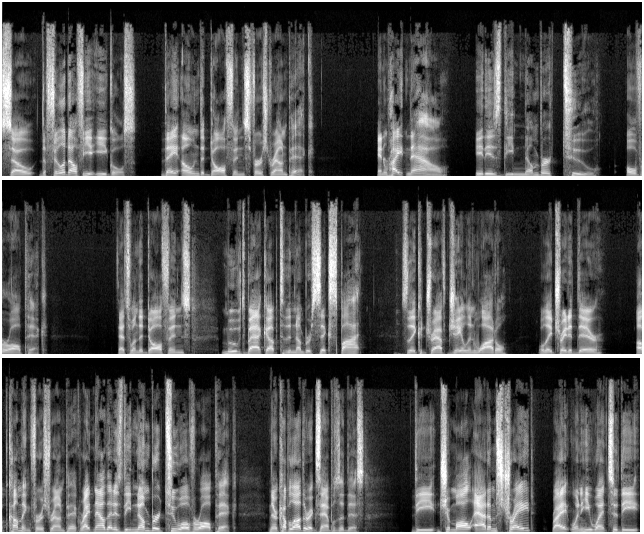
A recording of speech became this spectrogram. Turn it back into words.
So, the Philadelphia Eagles, they own the Dolphins' first round pick. And right now, it is the number 2 overall pick. That's when the Dolphins moved back up to the number 6 spot so they could draft Jaylen Waddle. Well, they traded their upcoming first round pick. Right now, that is the number two overall pick. And there are a couple other examples of this. The Jamal Adams trade, right? When he went to the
